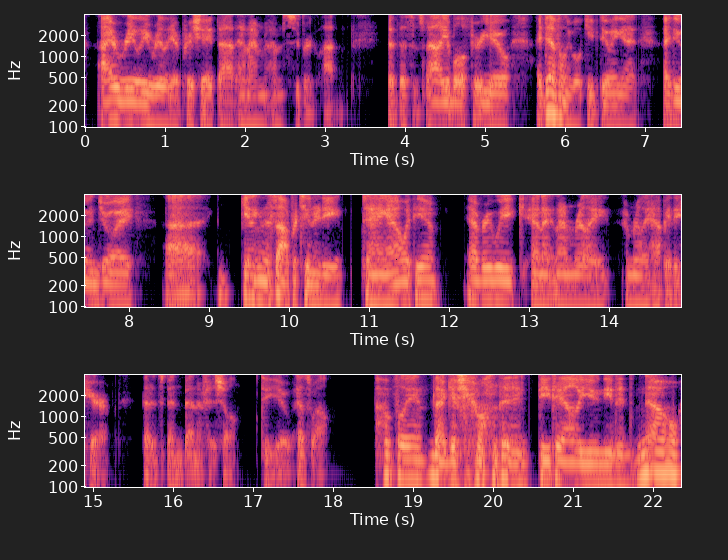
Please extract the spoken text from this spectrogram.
I really, really appreciate that, and I'm I'm super glad that this is valuable for you. I definitely will keep doing it. I do enjoy uh, getting this opportunity to hang out with you every week, and, I, and I'm really I'm really happy to hear that it's been beneficial to you as well. Hopefully, that gives you all the detail you needed to know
